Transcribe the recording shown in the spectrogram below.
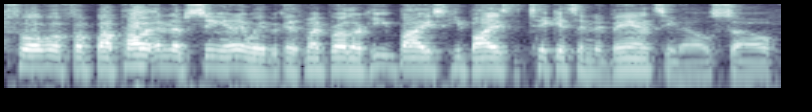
for, for, I'll probably end up seeing it anyway because my brother he buys he buys the tickets in advance, you know. So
